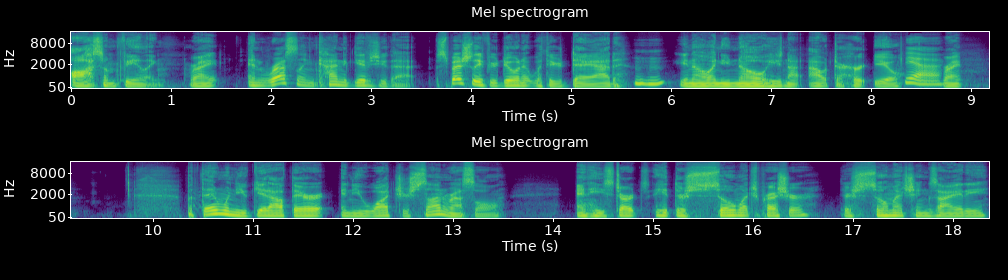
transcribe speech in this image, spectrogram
awesome feeling, right? And wrestling kind of gives you that, especially if you're doing it with your dad, Mhm. you know, and you know he's not out to hurt you, Yeah. right? But then when you get out there and you watch your son wrestle, and he starts. He, there's so much pressure. There's so much anxiety.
